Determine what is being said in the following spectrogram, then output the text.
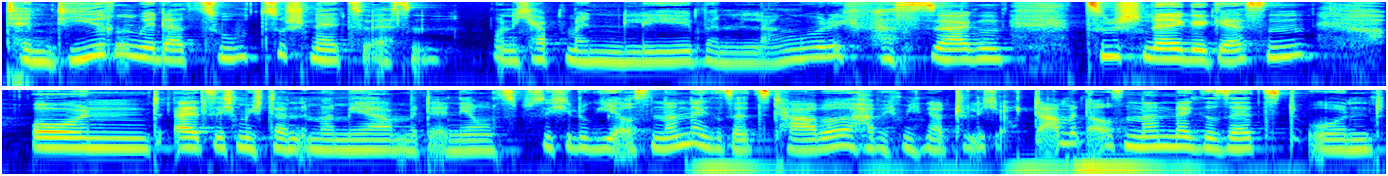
tendieren wir dazu, zu schnell zu essen. Und ich habe mein Leben lang, würde ich fast sagen, zu schnell gegessen. Und als ich mich dann immer mehr mit der Ernährungspsychologie auseinandergesetzt habe, habe ich mich natürlich auch damit auseinandergesetzt und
